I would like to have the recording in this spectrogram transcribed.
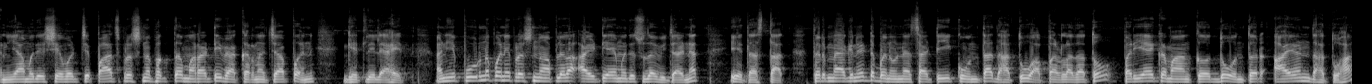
आणि यामध्ये शेवटचे पाच प्रश्न फक्त मराठी व्याकरणाचे आपण घेतलेले आहेत. आणि हे पूर्णपणे प्रश्न आपल्याला आय टी आयमध्ये सुद्धा विचारण्यात येत असतात. तर मॅग्नेट बनवण्यासाठी कोणता धातू वापरला जातो? पर्याय क्रमांक दोन तर आयर्न धातू हा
